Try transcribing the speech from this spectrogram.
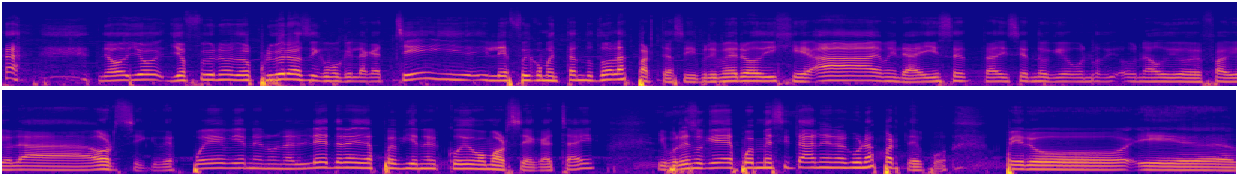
No, yo, yo fui uno de los primeros, así como que la caché y, le fui comentando todas las partes. Así, primero dije, ah, mira, ahí se está diciendo que un, un audio de Fabiola Orsic. Después vienen unas letras y después viene el código Morse, ¿cachai? Y por eso que después me citaban en algunas partes. po. Pero eh,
